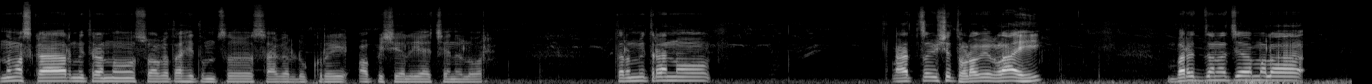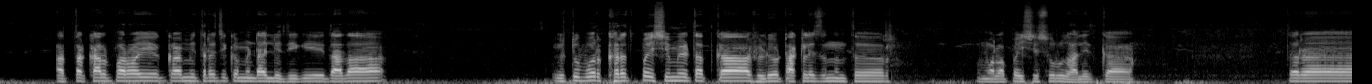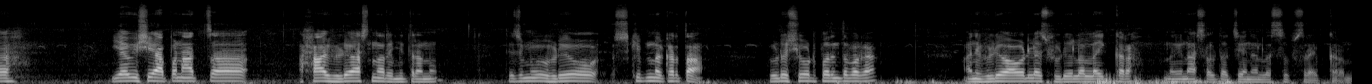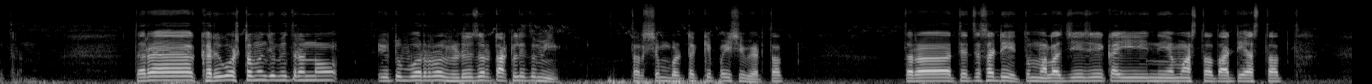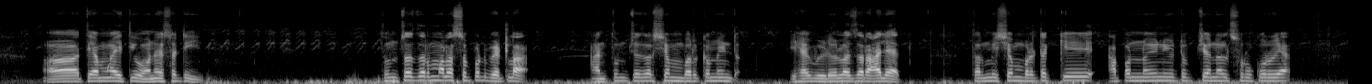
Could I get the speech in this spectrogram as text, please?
नमस्कार मित्रांनो स्वागत आहे तुमचं सागर डुकरे ऑफिशियल या चॅनलवर तर मित्रांनो आजचा विषय थोडा वेगळा आहे. बऱ्याच जणांच्या मला आत्ता काल परवा एका मित्राची कमेंट आली होती की दादा यूट्यूबवर खरंच पैसे मिळतात का? व्हिडिओ टाकल्याच्या नंतर मला पैसे सुरू झालेत का? तर याविषयी आपण आजचा हा व्हिडिओ असणार आहे मित्रांनो. त्याच्यामुळे व्हिडिओ स्किप न करता व्हिडिओ शेवटपर्यंत बघा. आणि व्हिडिओ आवडल्यास व्हिडिओला लाईक करा. नवीन असाल तर चॅनलला सबस्क्राईब करा मित्रांनो. तर खरी गोष्ट म्हणजे मित्रांनो यूट्यूबवर व्हिडिओ जर टाकले तुम्ही तर शंभर टक्के पैसे भेटतात. तर त्याच्यासाठी तुम्हाला जे जे काही नियम असतात अटी असतात त्या माहिती होण्यासाठी तुमचा जर मला सपोर्ट भेटला आणि तुमच्या जर शंभर कमेंट ह्या व्हिडिओला जर आल्यात तर मी शंभर टक्के आपण नवीन यूट्यूब चॅनल सुरू करूया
